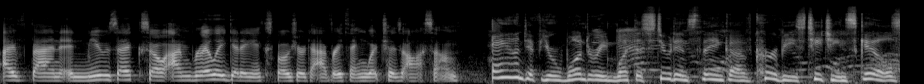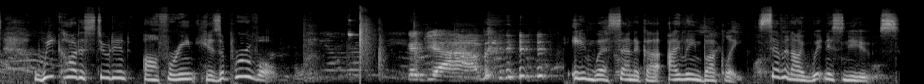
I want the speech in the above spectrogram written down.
I've been in music. So I'm really getting exposure to everything, which is awesome. And if you're wondering what the students think of Kirby's teaching skills, we caught a student offering his approval. Good job. In West Seneca, Eileen Buckley, 7 Eyewitness News.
